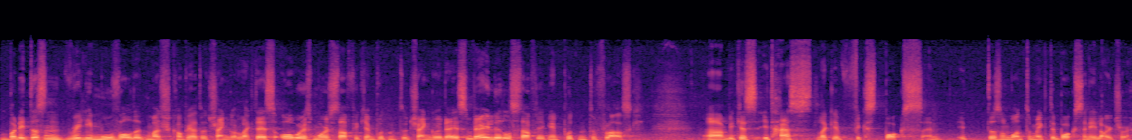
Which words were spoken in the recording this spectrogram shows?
but it doesn't really move all that much compared to Django. Like there's always more stuff you can put into Django. There's very little stuff you can put into Flask. Uh, because it has like a fixed box and it doesn't want to make the box any larger.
